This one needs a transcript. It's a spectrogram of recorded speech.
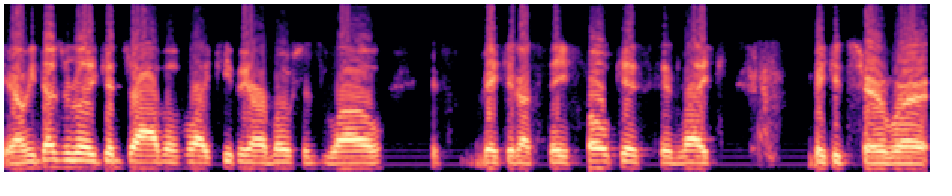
you know, he does a really good job of like keeping our emotions low. It's making us stay focused and like making sure we're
